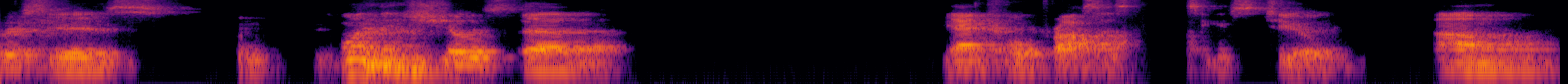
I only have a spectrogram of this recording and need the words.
Versus one that shows the the actual processes too. Um,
